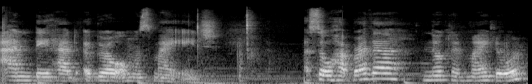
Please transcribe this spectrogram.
and they had a girl almost my age so her brother knocked at my door,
